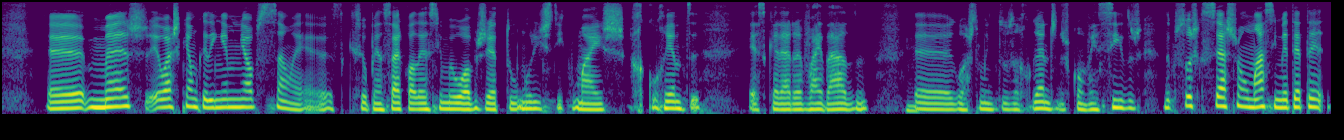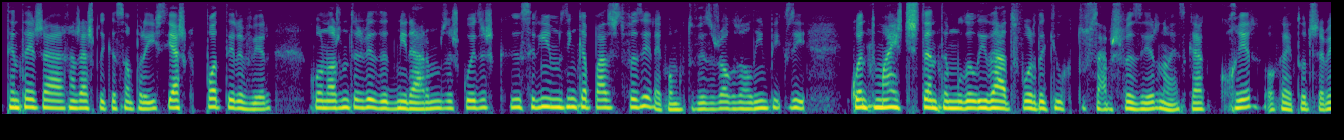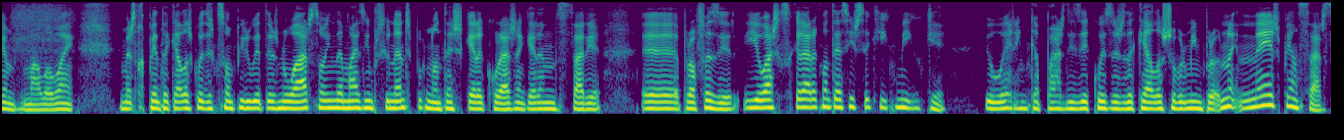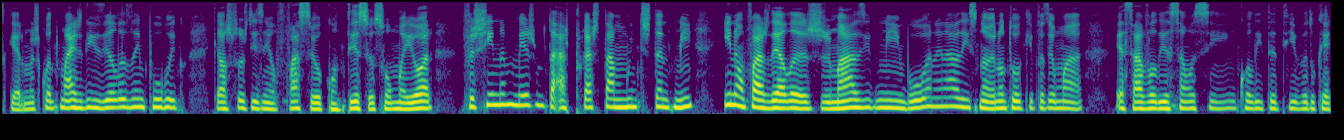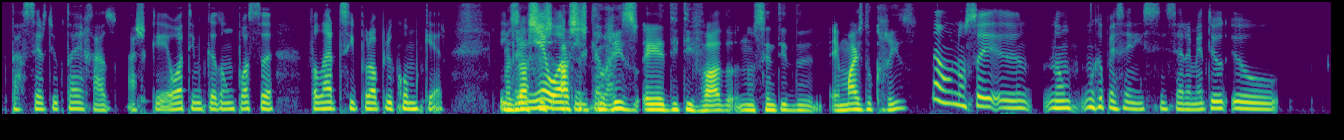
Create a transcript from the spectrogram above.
Uh, mas eu acho que é um bocadinho a minha obsessão. É, se eu pensar qual é assim, o meu objeto humorístico mais recorrente, é se calhar a vaidade. Hum. Uh, gosto muito dos arrogantes, dos convencidos, de pessoas que se acham o máximo. Até te, tentei já arranjar explicação para isto e acho que pode ter a ver com nós muitas vezes admirarmos as coisas que seríamos incapazes de fazer. É como tu vês os Jogos Olímpicos e quanto mais distante a modalidade for daquilo que tu sabes fazer, não é? Se calhar correr, ok, todos sabemos, mal ou bem, mas de repente aquelas coisas que são piruetas no ar são ainda mais impressionantes porque não tens sequer a coragem que era necessária uh, para o fazer. E eu acho que se calhar acontece isto aqui comigo, que é eu era incapaz de dizer coisas daquelas sobre mim, nem, nem as pensar sequer, mas quanto mais dizê-las em público, aquelas pessoas dizem eu faço, eu aconteço, eu sou o maior, fascina-me mesmo, tá, porque acho que está muito distante de mim e não faz delas más e de mim boa, nem nada disso. Não, eu não estou aqui a fazer uma, essa avaliação assim qualitativa do que é que está certo e o que está errado. Acho que é ótimo que cada um possa falar de si próprio como quer. E mas achas, é achas que também. o riso é aditivado no sentido de é mais do que riso? Não, não sei, eh, não, nunca pensei nisso, sinceramente. Eu, eu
